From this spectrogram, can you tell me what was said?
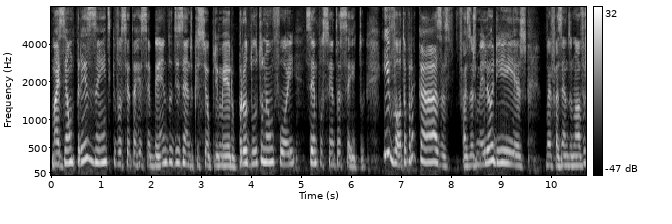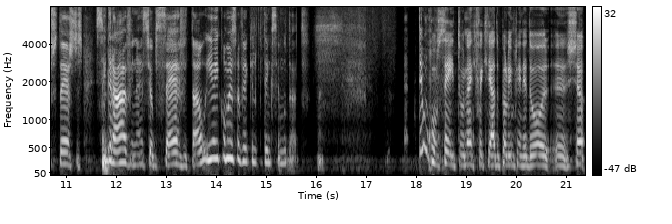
mas é um presente que você está recebendo dizendo que seu primeiro produto não foi 100% aceito. E volta para casa, faz as melhorias, vai fazendo novos testes, se grave, né? se observe e tal, e aí começa a ver aquilo que tem que ser mudado. Né? Tem um conceito né, que foi criado pelo empreendedor uh, Sean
